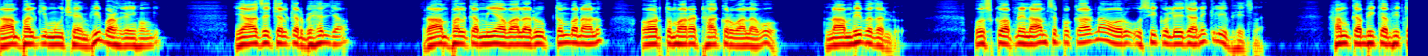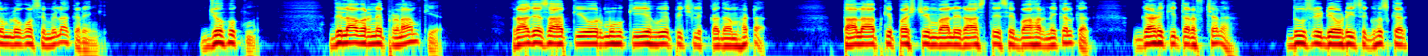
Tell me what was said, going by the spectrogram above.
रामफल की मूछें भी बढ़ गई होंगी। यहाँ से चलकर बहल जाओ। रामफल का मियाँ वाला रूप तुम बना लो और तुम्हारा ठाकुर वाला वो, नाम भी बदल लो। उसको अपने नाम से पुकारना और उसी को ले जाने के लिए भेजना। हम कभी कभी तुम लोगों से मिला करेंगे। जो हुक्म। दिलावर ने प्रणाम किया। राजा साहब की ओर मुँह किए हुए पिछले कदम हटा। तालाब के पश्चिम वाले रास्ते से बाहर निकलकर गढ़ की तरफ़ चला। दूसरी ड्योढ़ी से घुसकर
